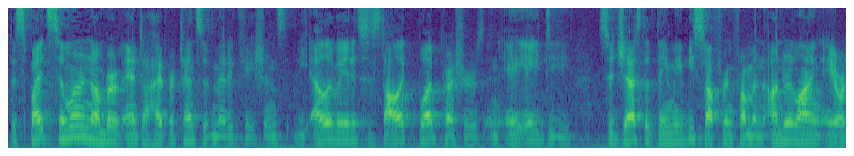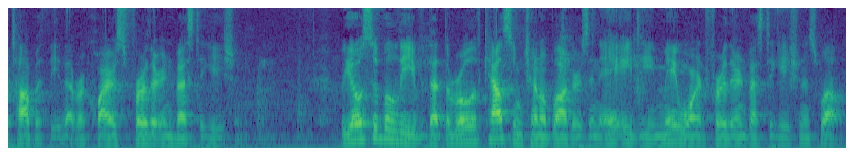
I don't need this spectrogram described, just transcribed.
Despite similar number of antihypertensive medications, the elevated systolic blood pressures in AAD suggest that they may be suffering from an underlying aortopathy that requires further investigation. We also believe that the role of calcium channel blockers in AAD may warrant further investigation as well.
